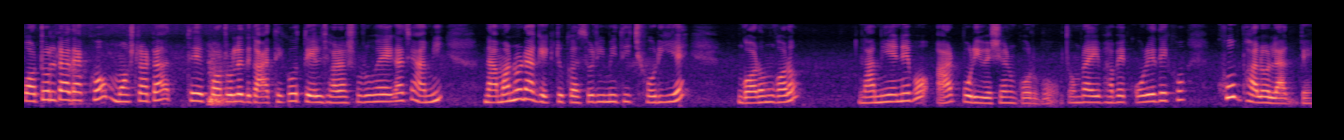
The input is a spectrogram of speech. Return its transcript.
পটলটা দেখো, মশলাটা পটলের গা থেকেও তেল ঝরা শুরু হয়ে গেছে। আমি নামানোর আগে একটু কাসুরি মেথি ছড়িয়ে গরম গরম নামিয়ে নেব আর পরিবেশন করব। তোমরা এভাবে করে দেখো, খুব ভালো লাগবে।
